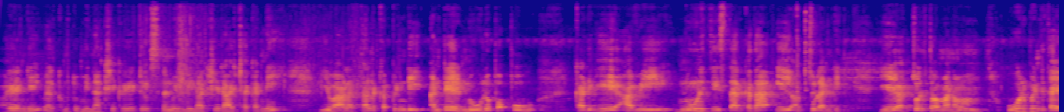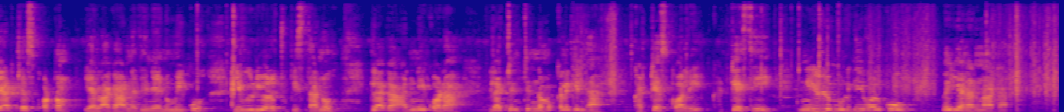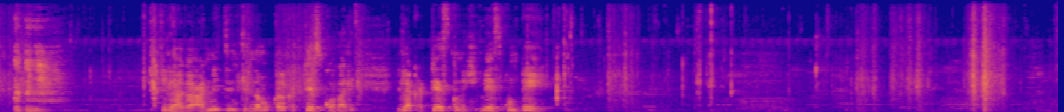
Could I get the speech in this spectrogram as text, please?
Hi అండి welcome to Meenakshi creatives. నేను మీ మీనాక్షి రాజశేఖర్ని. ఇవాళ తలకపిండి అంటే నూలు పప్పు కడిగి అవి నూనె తీస్తారు కదా ఈ అచ్చులండి ఈ అచ్చులతో మనం ఊరిపిండి తయారు చేసుకోవటం ఎలాగా అన్నది నేను మీకు ఈ వీడియోలో చూపిస్తాను. ఇలాగా అన్నీ కూడా ఇలా చిన్న చిన్న ముక్కల కింద కట్ చేసుకోవాలి. కట్ చేసి నీళ్ళు మునిగి వరకు వెయ్యాలన్నమాట ఇలాగా అన్ని చిన్న చిన్న ముక్కలు కట్ చేసుకోవాలి. ఇలా కట్ చేసుకుని వేసుకుంటే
